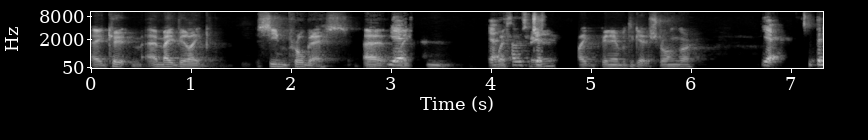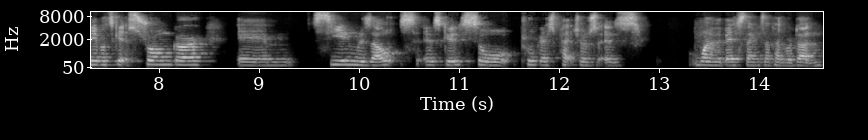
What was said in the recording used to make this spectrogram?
It could. It might be like seeing progress. Uh, Yeah. Like yeah, with I was just like being able to get stronger. Been able to get stronger. Um, seeing results is good. So progress pictures is one of the best things I've ever done.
